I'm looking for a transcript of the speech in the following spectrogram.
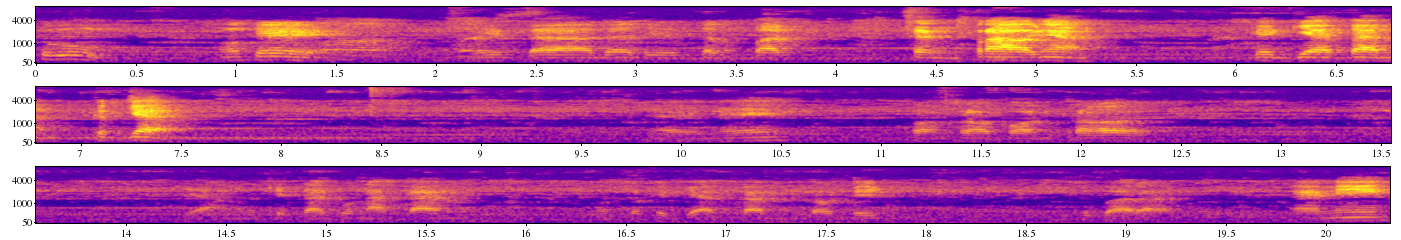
Oke, kita ada di tempat sentralnya kegiatan kerja. Nah, ini kontrol-kontrol yang kita gunakan untuk kegiatan loading batubara. Nah, ini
